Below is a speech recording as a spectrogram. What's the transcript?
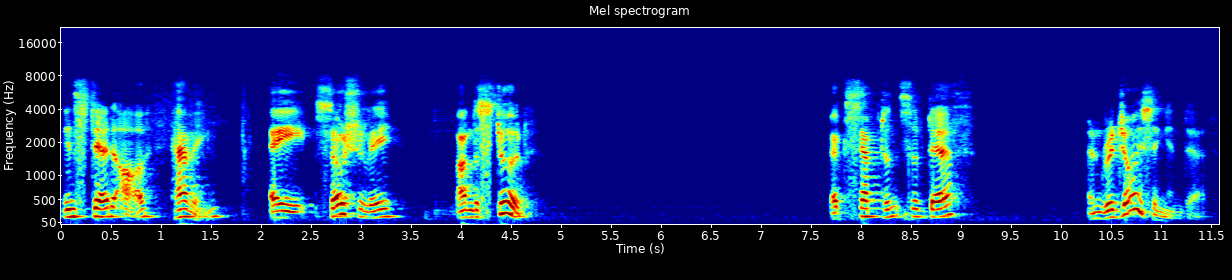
instead of having a socially understood acceptance of death and rejoicing in death.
